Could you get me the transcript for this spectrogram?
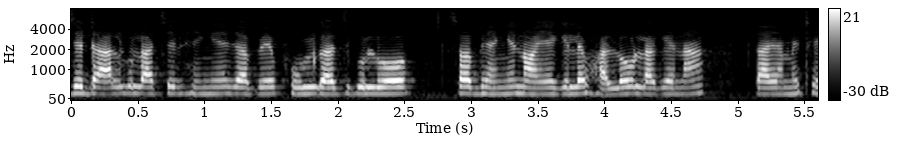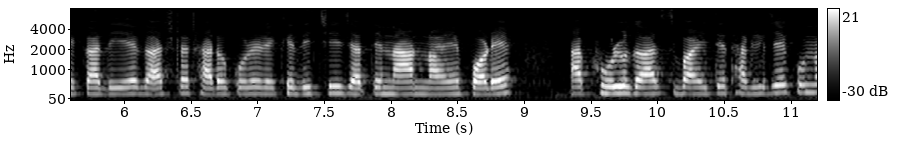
যে ডালগুলো আছে ভেঙে যাবে, ফুল গাছগুলো সব ভেঙে নয়ে গেলে ভালোও লাগে না। তাই আমি ঠেকা দিয়ে গাছটা ঠাড়ো করে রেখে দিচ্ছি যাতে না নয়ে পড়ে। আর ফুল গাছ বাড়িতে থাকলে যে কোনো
